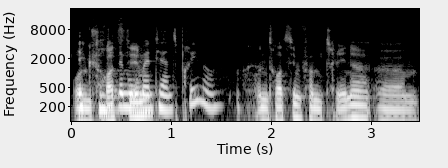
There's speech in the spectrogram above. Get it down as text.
Und ich finde das im trotzdem, Moment ganz prima. und trotzdem vom Trainer ähm,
